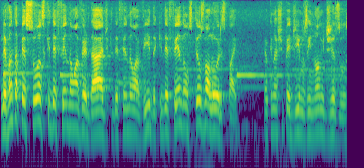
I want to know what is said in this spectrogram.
Levanta pessoas que defendam a verdade, que defendam a vida, que defendam os teus valores, Pai. É o que nós te pedimos em nome de Jesus.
